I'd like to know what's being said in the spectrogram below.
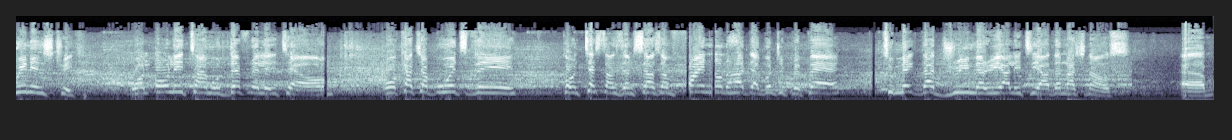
winning streak. Well, only time will definitely tell. We'll catch up with the contestants themselves and find out how they're going to prepare to make that dream a reality at the Nationals. Um,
